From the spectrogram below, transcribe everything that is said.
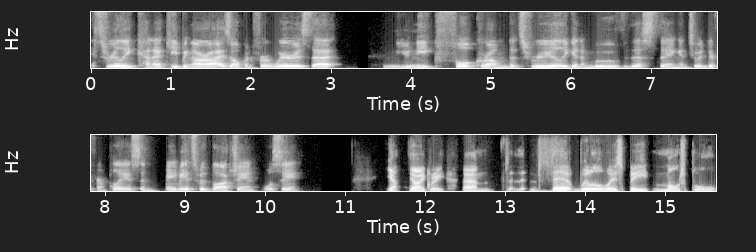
it's really kind of keeping our eyes open for where is that unique fulcrum that's really going to move this thing into a different place and maybe it's with blockchain we'll see yeah, yeah, I agree. Um, th- there will always be multiple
